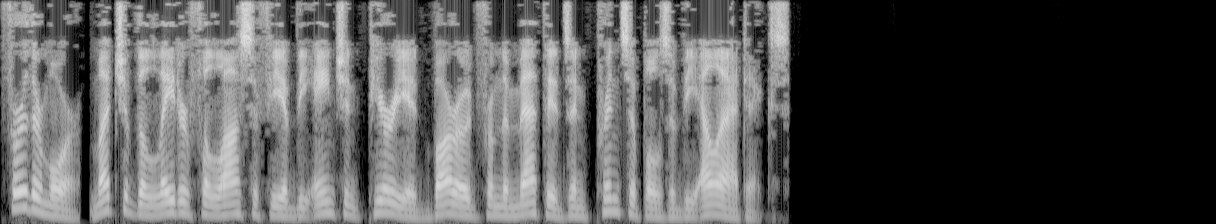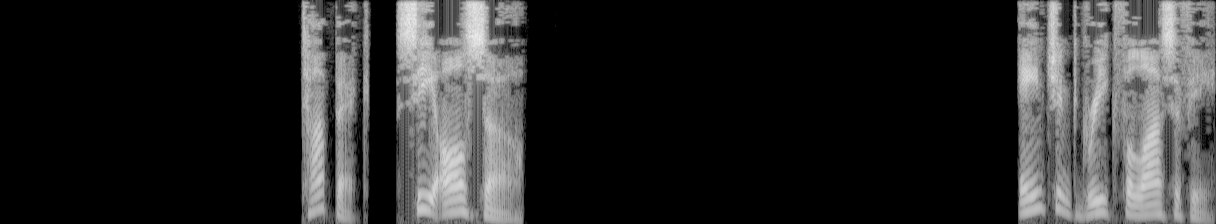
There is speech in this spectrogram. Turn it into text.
Furthermore, much of the later philosophy of the ancient period borrowed from the methods and principles of the Eleatics. See also Ancient Greek philosophy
